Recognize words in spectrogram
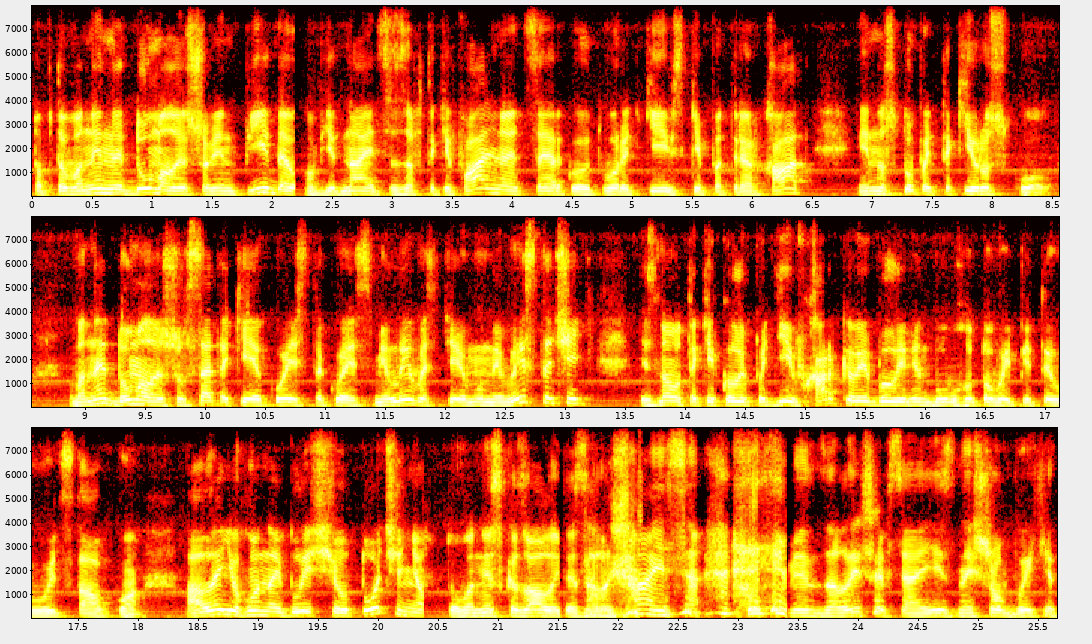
Тобто вони не думали, що він піде, об'єднається з автокефальною церквою, утворить київський патріархат і наступить такий розкол. Вони думали, що все-таки якоїсь такої сміливості йому не вистачить. І знову таки, коли події в Харкові були, він був готовий піти у відставку. Але його найближче оточення, то вони сказали, ти залишаєшся. Він залишився і знайшов вихід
